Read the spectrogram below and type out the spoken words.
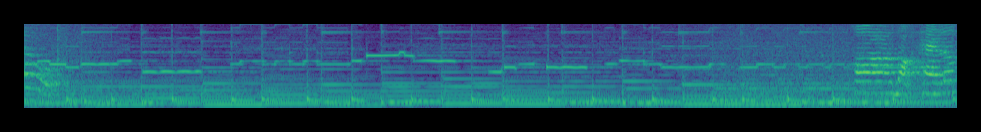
ว ดอกแครเริ่ม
